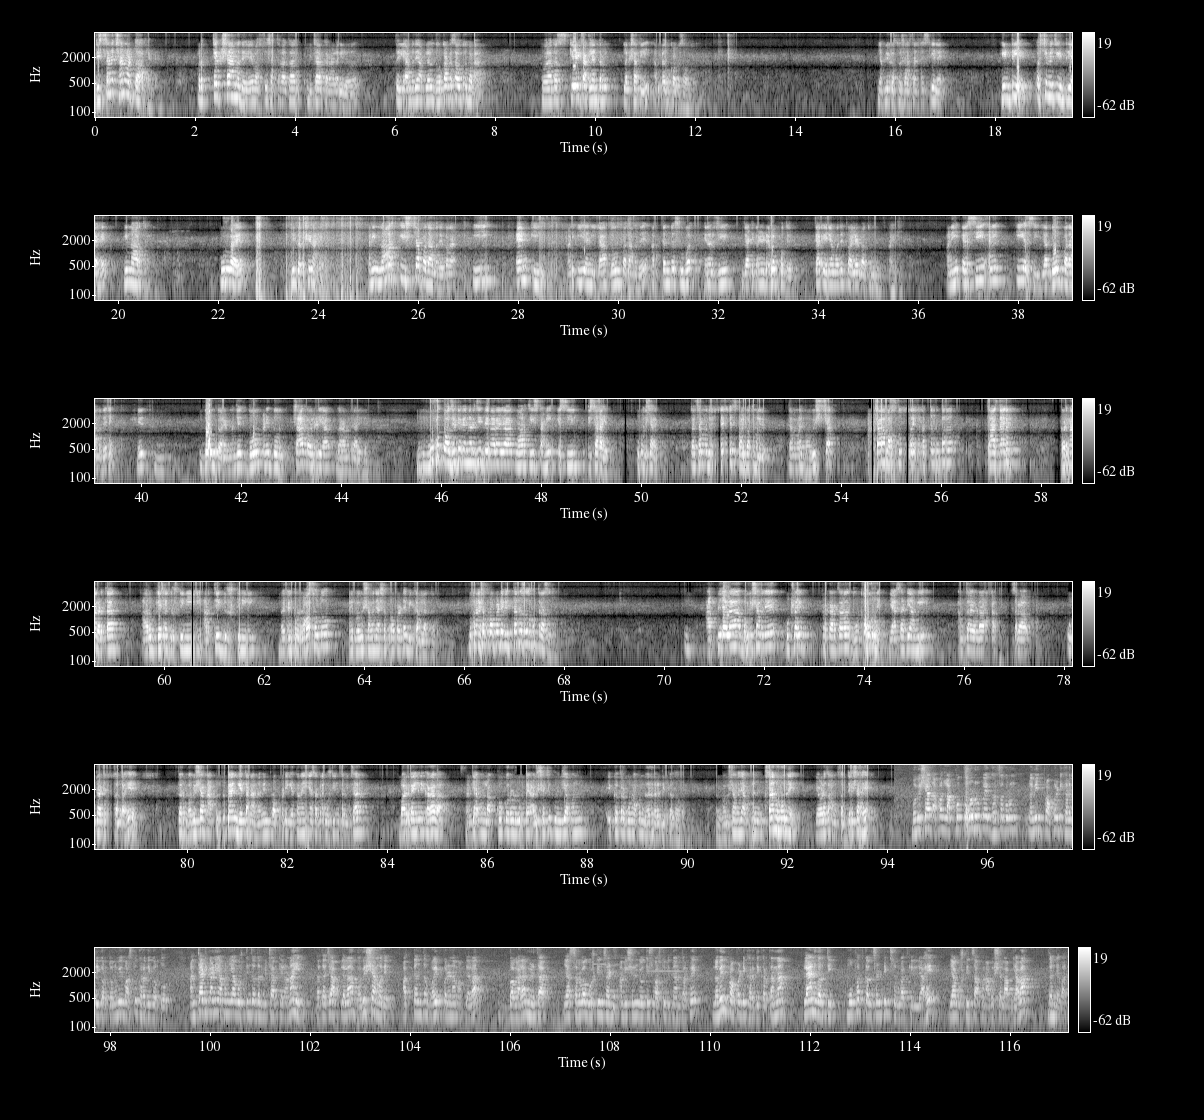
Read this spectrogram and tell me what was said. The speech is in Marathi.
दिसताना छान वाटतो हा आपल्याला. प्रत्यक्षामध्ये वास्तुशास्त्राचा विचार करायला गेलं तर यामध्ये आपल्याला धोका कसा होतो बघा. तुम्हाला आता स्केल टाकल्यानंतर लक्षात येईल आपल्याला धोका कसा होतो ही आपली वास्तुशास्त्राची स्केल आहे. ही एंट्री आहे पश्चिमेची एंट्री आहे ही नॉर्थ आहे. पूर्व आहे ही दक्षिण आहे. आणि नॉर्थ ईस्टच्या पदामध्ये बघा ई एन ई आणि ई एन ई या दोन पदामध्ये अत्यंत शुभ एनर्जी ज्या ठिकाणी डेव्हलप होते त्या एरियामध्ये टॉयलेट बाथरूम आहे आणि एस सी आणि ई एस सी या दोन पदामध्ये हे दोन टॉयलेट म्हणजे दोन आणि दोन चार टॉयलेट या घरामध्ये आलेले आहेत मूळ पॉझिटिव्ह एनर्जी देणाऱ्या ज्या नॉर्थ ईस्ट आणि एस सी दिशा आहेत उपदिशा आहेत त्याच्यामध्ये हेच बाथरूम आले आहेत. त्यामुळे भविष्यात अशा वास्तूमध्ये अत्यंत त्रासदायक घटना घडतात? आरोग्याच्या दृष्टीने आर्थिक दृष्टीने भयंकर लॉस होतो आणि भविष्यामध्ये अशा प्रॉपर्ट्या विकाव्या लागतात. म्हणून अशा प्रॉपर्टी विकताना सुद्धा खूप त्रास होतो. आपल्याला भविष्यामध्ये कुठलाही प्रकारचा धोका होऊ नये यासाठी आम्ही आमचा एवढा सगळा उठाठ चालू आहे. तर भविष्यात आपण प्लॅन घेताना नवीन प्रॉपर्टी घेताना या सगळ्या गोष्टींचा विचार बारकाईने करावा. कारण की आपण लाखो करोड रुपये आयुष्याची पुंजी आपण एकत्र करून आपण घर खरेदी करत आहोत. भविष्यामध्ये आपलं नुकसान होऊ नये एवढाच आमचा उद्देश आहे. भविष्यात आपण लाखो करोड रुपये खर्च करून नवीन प्रॉपर्टी खरेदी करतो नवीन वास्तू खरेदी करतो. आणि त्या ठिकाणी आपण या गोष्टींचा जर विचार केला नाही तर त्याचे आपल्याला भविष्यामध्ये अत्यंत वाईट परिणाम आपल्याला बघायला मिळतात. या सर्व गोष्टींसाठी आम्ही श्री ज्योतिष वास्तुविज्ञानतर्फे नवीन प्रॉपर्टी खरेदी करताना प्लॅनवरती मोफत कन्सल्टिंग सुरुवात केलेली आहे. या गोष्टींचा आपण अवश्य लाभ घ्यावा. धन्यवाद.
